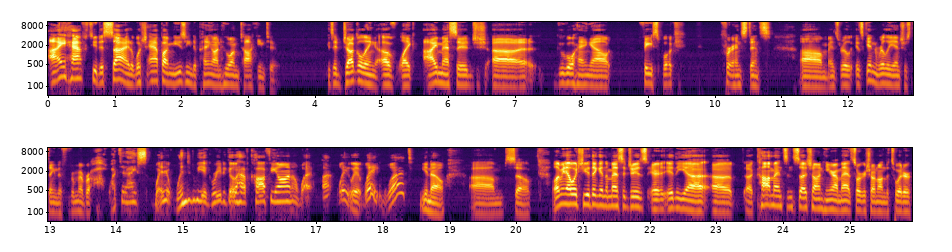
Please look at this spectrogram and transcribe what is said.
I have to decide which app I'm using depending on who I'm talking to. It's a juggling of like iMessage, uh, Google Hangout, Facebook, for instance. Um, it's really it's getting really interesting to remember. Oh, what did I? When, when did we agree to go have coffee on? What? What? Wait, wait, wait. What? You know. Um, so let me know what you think in the messages, er, in the uh, uh, uh, comments and such on here. I'm at Sorgatron on the Twitter.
